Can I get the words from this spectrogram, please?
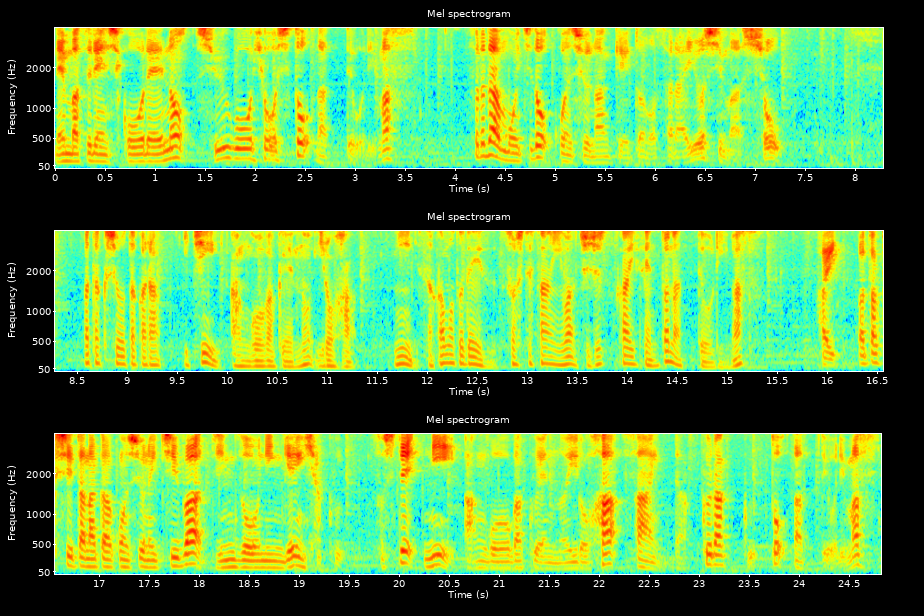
年末年始恒例の集合表紙となっております。それではもう一度今週のアンケートのおさらいをしましょう。私お宝1位暗号学園のいろは2位坂本デイズそして3位は呪術廻戦となっております。はい。私田中は今週の1位は人造人間100そして2位暗号学園のいろは3位ラックラックとなっております。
